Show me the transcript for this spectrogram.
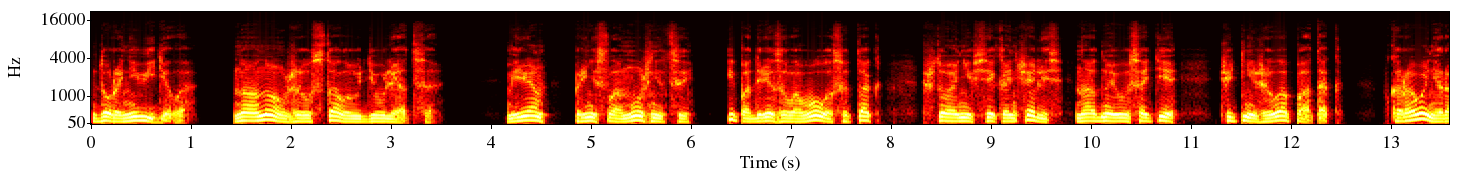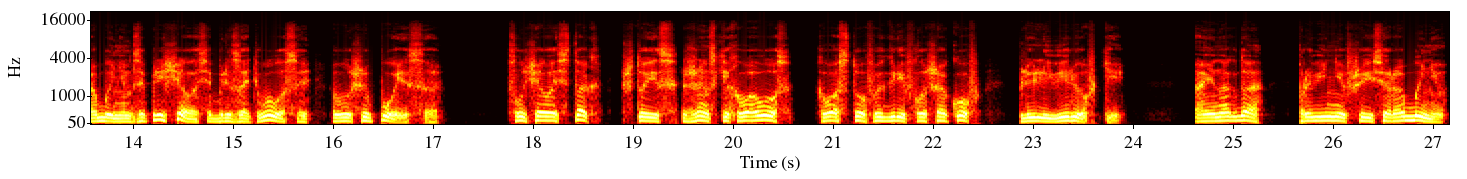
Дора не видела, но она уже устала удивляться. Мирям принесла ножницы и подрезала волосы так, что они все кончались на одной высоте чуть ниже лопаток. В караване рабыням запрещалось обрезать волосы выше пояса. Случалось так, что из женских волос, хвостов и гриф лошаков плели веревки. А иногда провинившиеся рабыню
